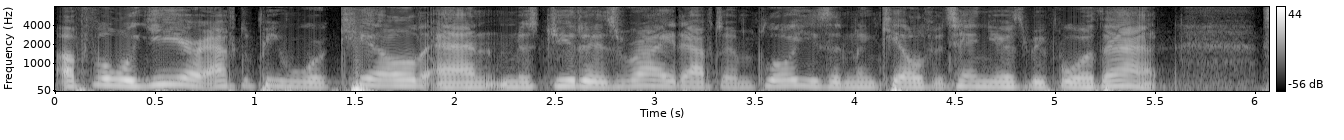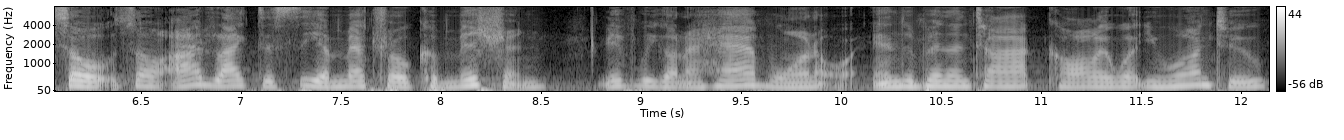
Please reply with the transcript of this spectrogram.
a full year after people were killed, and Ms. Jeter is right, after employees had been killed for 10 years before that. So, so I'd like to see a Metro Commission, if we're going to have one, or independent TOC, call it what you want to,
